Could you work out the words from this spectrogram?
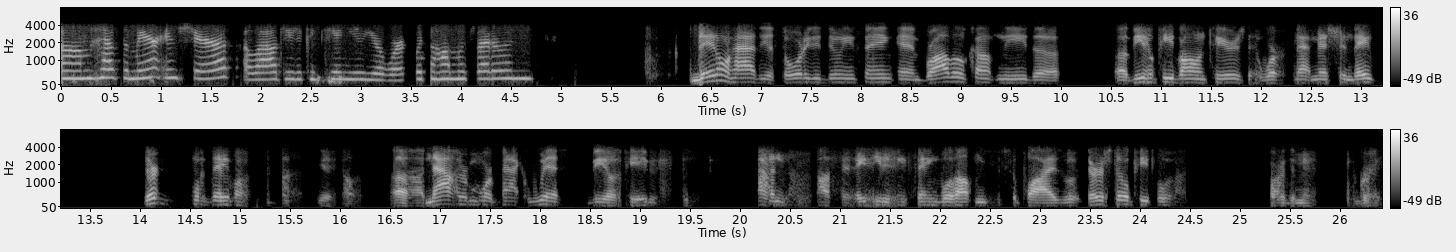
Um, has the mayor and sheriff allowed you to continue your work with the homeless veterans? They don't have the authority to do anything, and Bravo Company, the uh, VOP volunteers that work that mission, they they're what they've done. You know, uh, now they're more back with VOP. If they need anything, we'll help them get supplies. But there are still people part of the mission. Great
